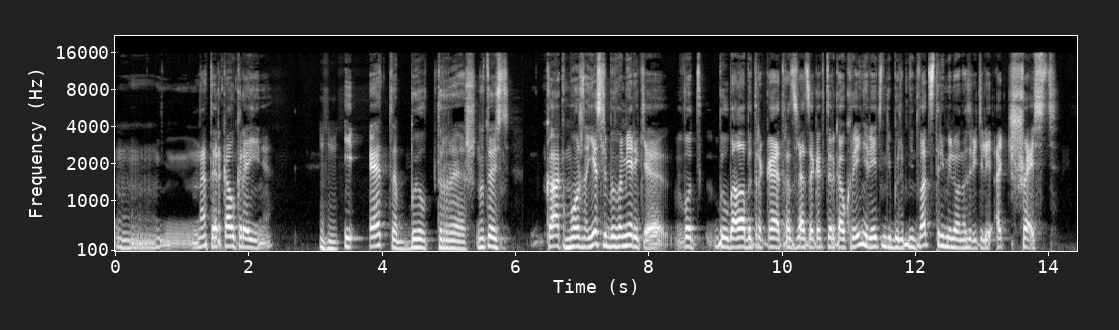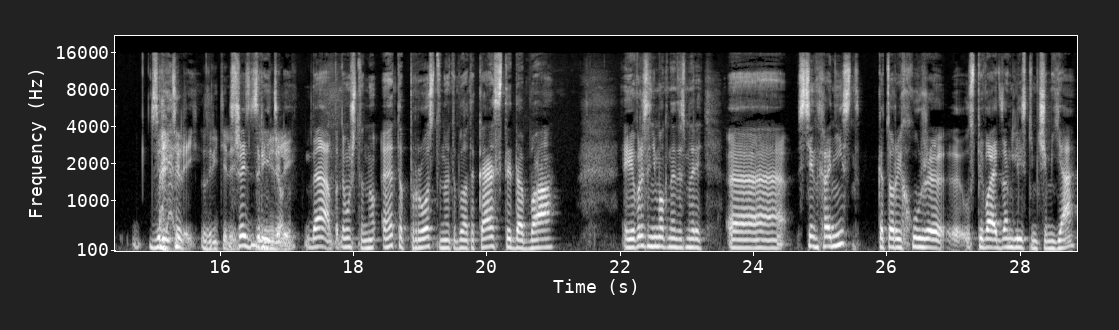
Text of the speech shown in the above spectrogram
на ТРК Украине. И это был трэш. Ну, то есть, как можно... Если бы в Америке вот был, была бы такая трансляция, как в ТРК Украине, рейтинги были бы не 23 миллиона зрителей, а 6 зрителей. Зрителей. 6 не зрителей. миллионов. Да, потому что, ну, это просто, ну, это была такая стыдоба. И я просто не мог на это смотреть. Э, Синхронист, который хуже э, успевает за английским, чем я.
